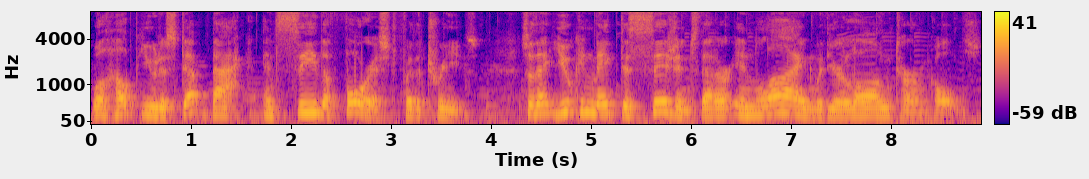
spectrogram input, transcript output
will help you to step back and see the forest for the trees so that you can make decisions that are in line with your long-term goals.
